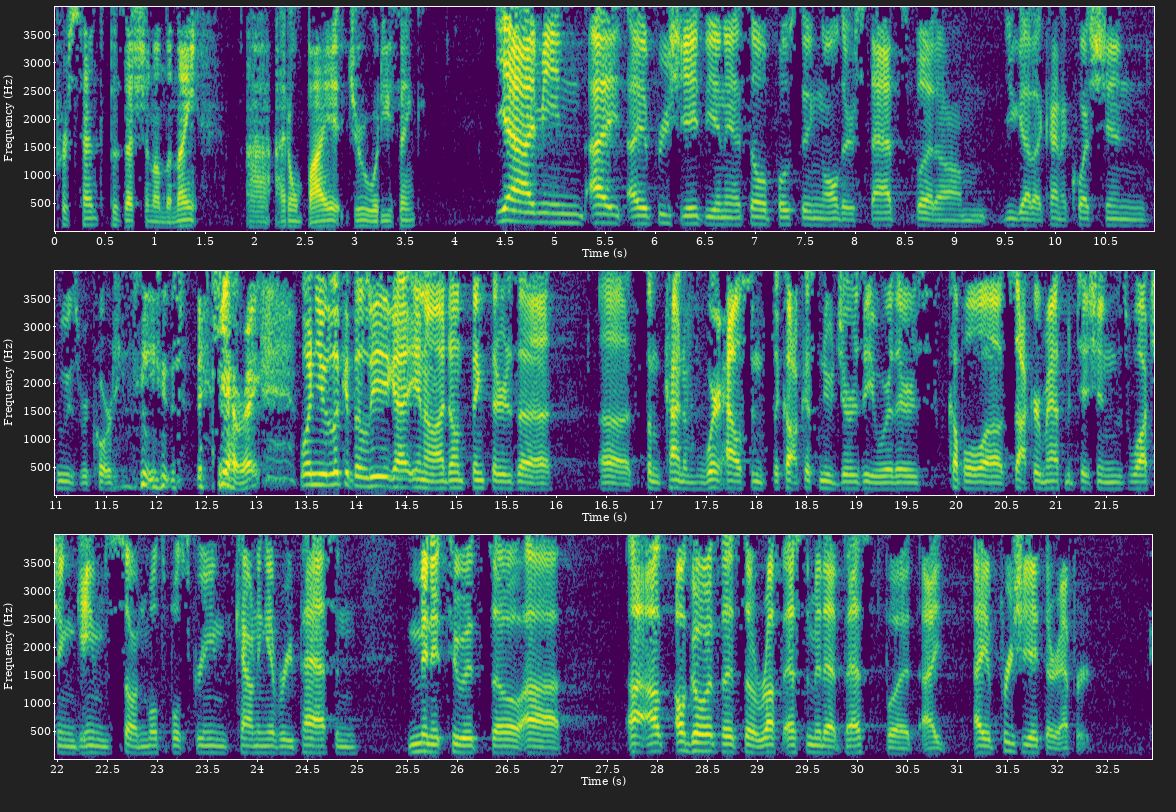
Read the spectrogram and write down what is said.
percent possession on the night. Uh, I don't buy it. Drew, what do you think? Yeah, I mean, I, I appreciate the NASL posting all their stats, but um, you got to kind of question who's recording these. yeah, right. when you look at the league, I, you know, I don't think there's a uh, some kind of warehouse in Secaucus, New Jersey, where there's a couple uh, soccer mathematicians watching games on multiple screens, counting every pass and minute to it. So uh, I'll, I'll go with it's a rough estimate at best, but I I appreciate their effort.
